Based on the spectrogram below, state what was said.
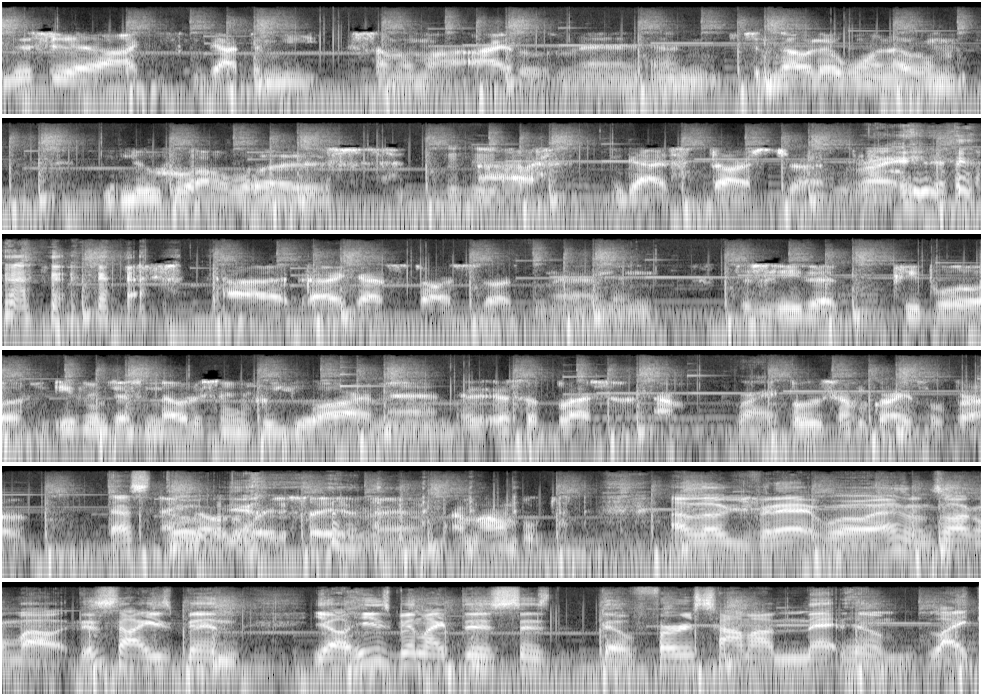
this year I got to meet some of my idols, man, and to know that one of them knew who I was, Mhm. I got starstruck. Right. I, I got starstruck, man, and to see that people even just noticing who you are, man, it, it's a blessing. I'm, right. Bruce, I'm grateful, bro. That's Ain't no other yeah. way to say it, man. I'm humbled. I love you for that. Well, that's what I'm talking about. This is how he's been. Yo, he's been like this since the first time I met him. Like,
